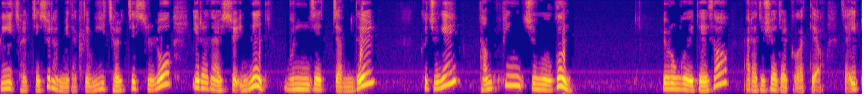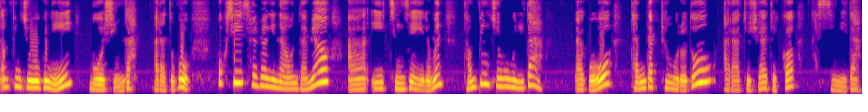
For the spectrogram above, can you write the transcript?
위절제술합니다. 위절제술로 일어날 수 있는 문제점들 그 중에 덤핑 증후군 이런 거에 대해서 알아두셔야 될 것 같아요. 자, 이 덤핑 증후군이 무엇인가 알아두고 혹시 설명이 나온다면 아, 이 증세의 이름은 덤핑 증후군이다 라고 단답형으로도 알아두셔야 될 것 같습니다.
